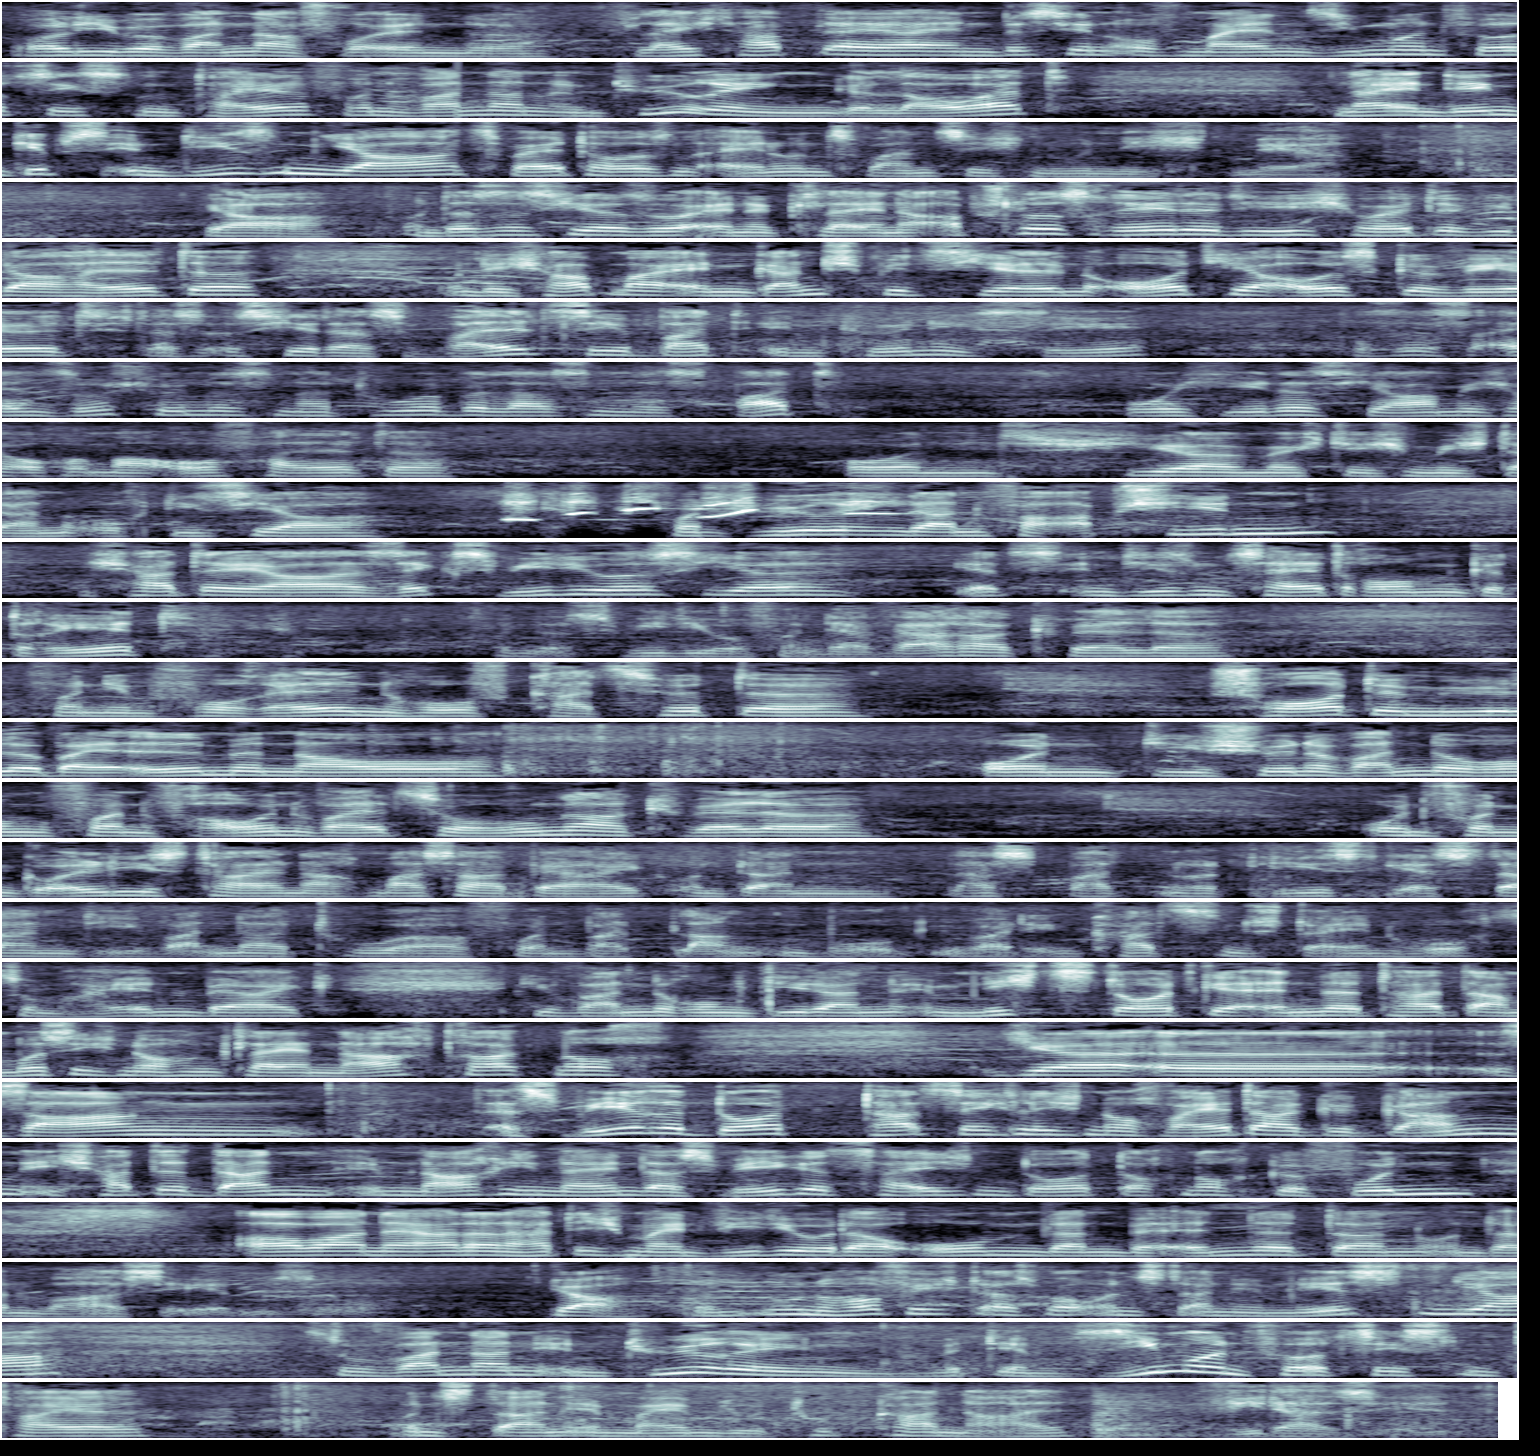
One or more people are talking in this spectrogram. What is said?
Oh, liebe Wanderfreunde, vielleicht habt ihr ja ein bisschen auf meinen 47. Teil von Wandern in Thüringen gelauert. Nein, den gibt's in diesem Jahr 2021 nun nicht mehr. Ja, und das ist hier so eine kleine Abschlussrede, die ich heute wieder halte. Und ich habe mal einen ganz speziellen Ort hier ausgewählt. Das ist hier das Waldseebad in Königssee. Das ist ein so schönes naturbelassenes Bad, wo ich jedes Jahr mich auch immer aufhalte. Und hier möchte ich mich dann auch dieses Jahr von Thüringen dann verabschieden. Ich hatte ja sechs Videos hier jetzt in diesem Zeitraum gedreht. Von das Video von der Werra-Quelle, von dem Forellenhof Katzhütte, Schortemühle bei Ilmenau und die schöne Wanderung von Frauenwald zur Hungerquelle und von Goldistal nach Masserberg und dann last but not least gestern die Wandertour von Bad Blankenburg über den Katzenstein hoch zum Hainberg. Die Wanderung, die dann im Nichts dort geendet hat. Da muss ich noch einen kleinen Nachtrag noch hier äh, sagen. Es wäre dort tatsächlich noch weiter gegangen. Ich hatte dann im Nachhinein das Wegezeichen dort doch noch gefunden. Aber naja, dann hatte ich mein Video da oben dann beendet dann und dann war es eben so. Ja, und nun hoffe ich, dass wir uns dann im nächsten Jahr zu Wandern in Thüringen mit dem 47. Teil uns dann in meinem YouTube-Kanal wiedersehen.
